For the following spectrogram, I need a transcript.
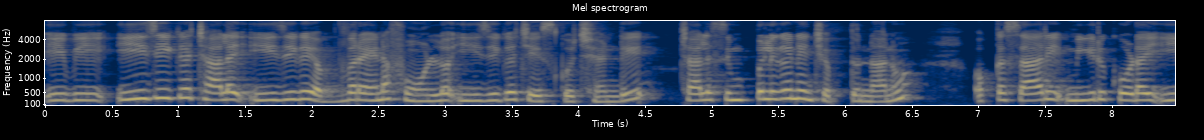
ఇవి ఈజీగా చాలా ఈజీగా ఎవరైనా ఫోన్లో ఈజీగా చేసుకోవచ్చండి. చాలా సింపుల్గా నేను చెప్తున్నాను. ఒక్కసారి మీరు కూడా ఈ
